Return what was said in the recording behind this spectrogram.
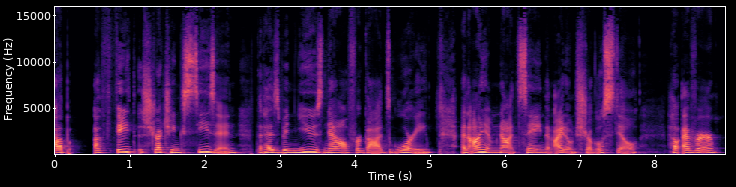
up a faith stretching season that has been used now for God's glory. And I am not saying that I don't struggle still. However,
